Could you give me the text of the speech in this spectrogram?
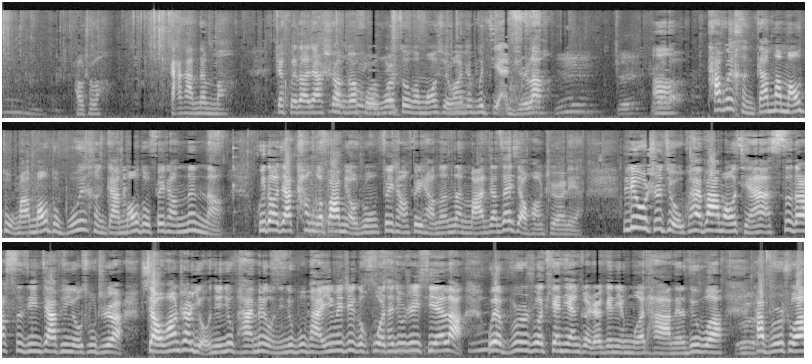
嗯，好吃吧？嘎嘎嫩吗？这回到家涮个火锅，做个毛血旺，这不简直了？嗯，啊，它会很干吗？毛肚吗？毛肚不会很干，毛肚非常嫩呢。回到家烫个八秒钟，非常非常的嫩。麻酱在小黄车里，六十九块八毛钱，四袋四斤加瓶油醋汁。小黄车有您就拍，没有您就不拍，因为这个货它就这些了。我也不是说天天搁这给你磨它呢，对不？他不是说，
